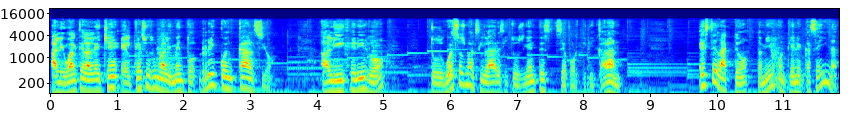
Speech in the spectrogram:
Al igual que la leche, el queso es un alimento rico en calcio. Al ingerirlo, tus huesos maxilares y tus dientes se fortificarán. Este lácteo también contiene caseína,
